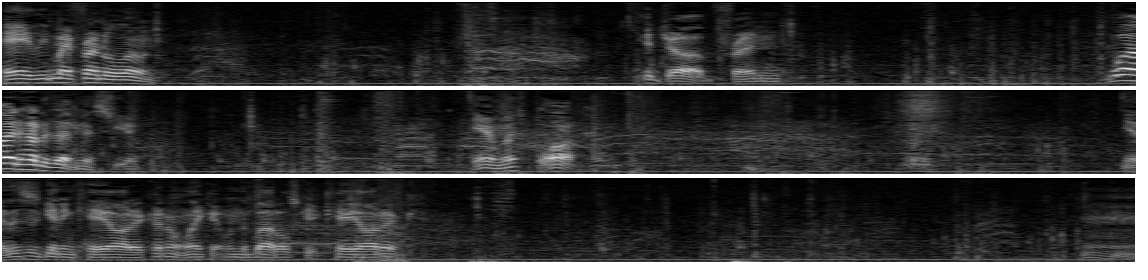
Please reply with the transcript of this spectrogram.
Hey, leave my friend alone. Good job, friend. What? How did that miss you? Damn, nice block. Yeah, this is getting chaotic. I don't like it when the battles get chaotic. Hmm.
